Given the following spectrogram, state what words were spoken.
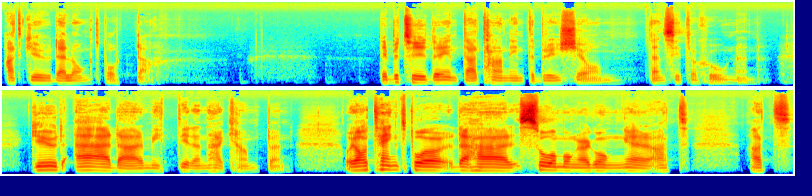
att Gud är långt borta. Det betyder inte att han inte bryr sig om den situationen. Gud är där mitt i den här kampen. Och jag har tänkt på det här så många gånger att, att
